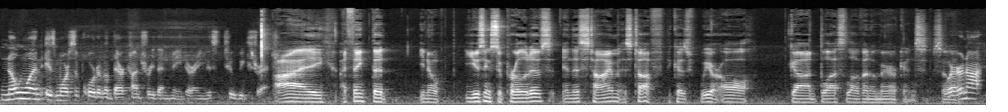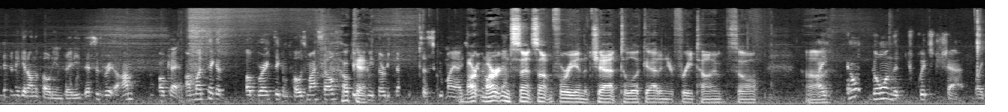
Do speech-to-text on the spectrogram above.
no one is more supportive of their country than me during this two-week stretch. I I think that you know using superlatives in this time is tough because we are all God bless loving Americans. So We're not gonna get on the podium, JD. This is. Re- I'm okay. I'm gonna take a, a break to compose myself. Okay. Give me 30 seconds to scoop my ice Mar- cream. and I'll be Martin sent something for you in the chat to look at in your free time. So uh. I, I don't go on the Twitch chat. Like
